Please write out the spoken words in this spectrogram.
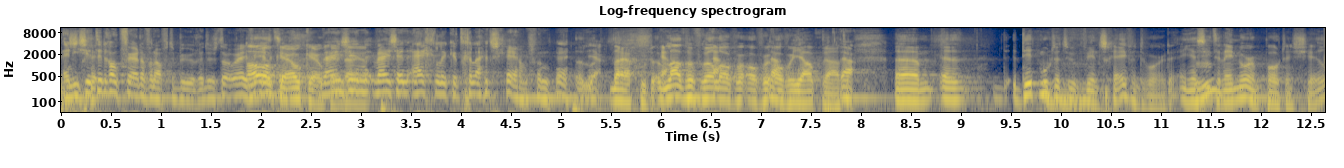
En die zitten er ook verder vanaf de buren. Dus oh, oké, oké. Wij, zijn, nou ja. wij zijn eigenlijk het geluidsscherm van... ja. Nou ja, goed. Laten we vooral over, over, over jou praten. Um, uh, dit moet natuurlijk winstgevend worden. En jij -hmm. ziet een enorm potentieel.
